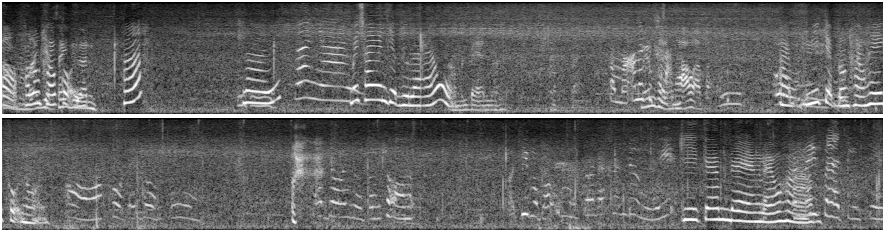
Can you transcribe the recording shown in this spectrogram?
ลอกเพราะรองเท้าโกะหยียบไส้เดือนฮะไหน ได้ไง ไม่ใช่มันเหยียบอยู่แล้ว อะมันแบนนะ มามาอะไรไม่คืต้อองถใส่รลัองงเท้าอะปะอะนี่เก็บรองเท้าให้โกะหน่อย อ๋อโกรธไอ้โดนอุ้มไอ้โดนอยู่ตรงช่องที่บอกว่าอุ้มก็ได้ขึ้นดึงวิกี้แก้มแดงแล้วฮะมันไม่แฟร์จริง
